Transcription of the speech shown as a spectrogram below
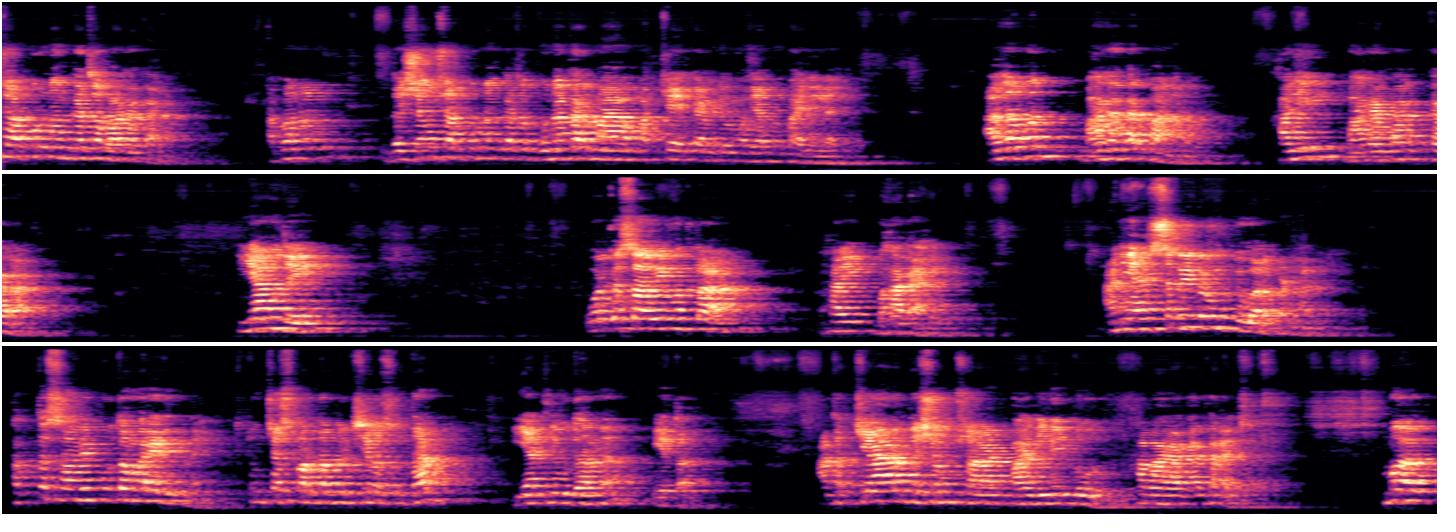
दशांश अपूर्णांकाचा भागाकार आपण दशांश अपूर्णांकाचा गुणाकार मागच्या एका व्हिडिओमध्ये आपण पाहिलेला आहे. आज आपण भागाकार पाहणार आहोत. खाली भागाकार करा. यामध्ये वर्ग सहावी मधला हा एक भाग आहे. आणि हा सगळीकडे उपयोगाला पडणार आहे. फक्त सहावी पुरता मर्यादित नाही. तुमच्या स्पर्धा परीक्षेला सुद्धा यातली उदाहरणं येतात. आता चार दशांश आठ भागिले दोन हा भागाकार करायचा. मग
